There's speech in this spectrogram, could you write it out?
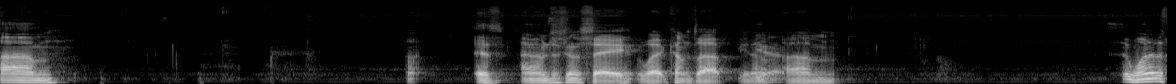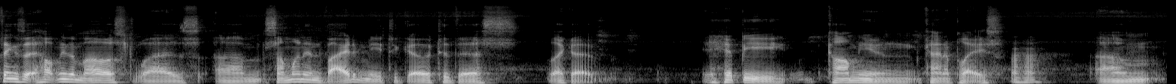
Um, is I'm just gonna say what comes up. You know. Yeah. Um, one of the things that helped me the most was um, someone invited me to go to this like a hippie commune kind of place. Uh-huh. Um,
